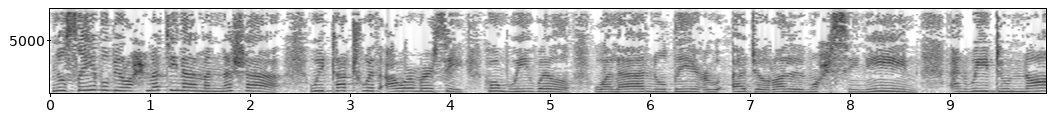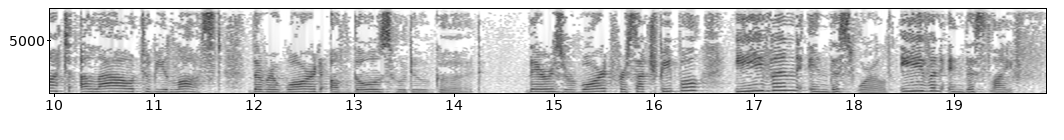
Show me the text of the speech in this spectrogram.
نُصِيبُ بِرَحْمَتِنَا مَن نَشَاءُ We touch with our mercy whom we will. وَلَا نُضِيعُ أَجْرَ الْمُحْسِنِينَ And we do not allow to be lost the reward of those who do good. There is reward for such people even in this world, even in this life.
